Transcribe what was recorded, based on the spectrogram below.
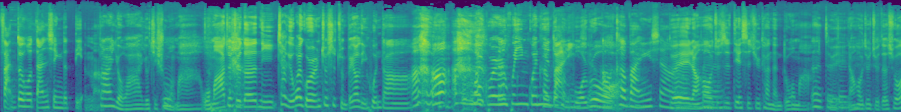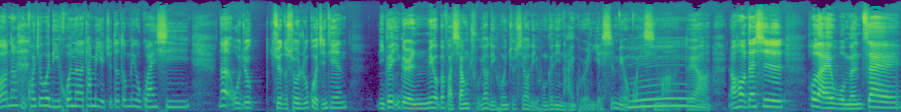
反对或担心的点吗？当然有啊，尤其是我妈，我妈就觉得你嫁给外国人就是准备要离婚的啊，啊外国人婚姻观念都很薄弱，哦，刻板印象。对，然后就是电视剧看很多嘛，嗯对对对然后就觉得说啊那很快就会离婚了，他们也觉得都没有关系。那我就觉得说，如果今天你跟一个人没有办法相处，要离婚就是要离婚，跟你哪一国人也是没有关系嘛，嗯对啊。然后，但是后来我们在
